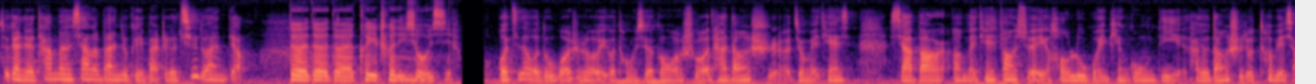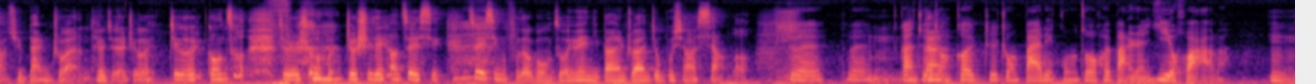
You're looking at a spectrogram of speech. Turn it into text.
就感觉他们下了班就可以把这个切断掉。对对对，可以彻底休息。我记得我读博士时候，有一个同学跟我说，他当时就每天下班啊，每天放学以后路过一片工地，他就当时就特别想去搬砖，他就觉得这个这个工作就是社会 就世界上最幸最幸福的工作，因为你搬完砖就不需要想了。对对，感觉整个这种白领工作会把人异化了。嗯，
